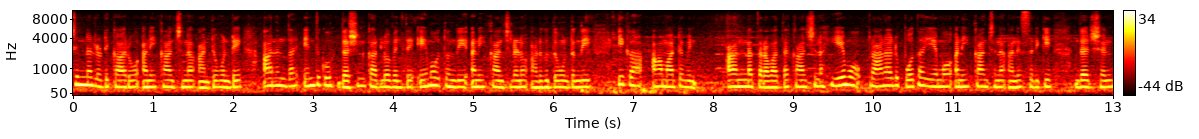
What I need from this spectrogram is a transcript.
చిన్నలోటి కారు అని కాంచన అంటూ ఉంటే ఆనంద ఎందుకు దర్శన్ కార్లో వెళ్తే ఏమవుతుంది? అని కాంచనను అడుగుతూ ఉంటుంది. ఇక ఆ మాట విన్ అన్న తర్వాత కాంచన ఏమో ప్రాణాలు పోతాయేమో అని కాంచన అనేసరికి దర్శన్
